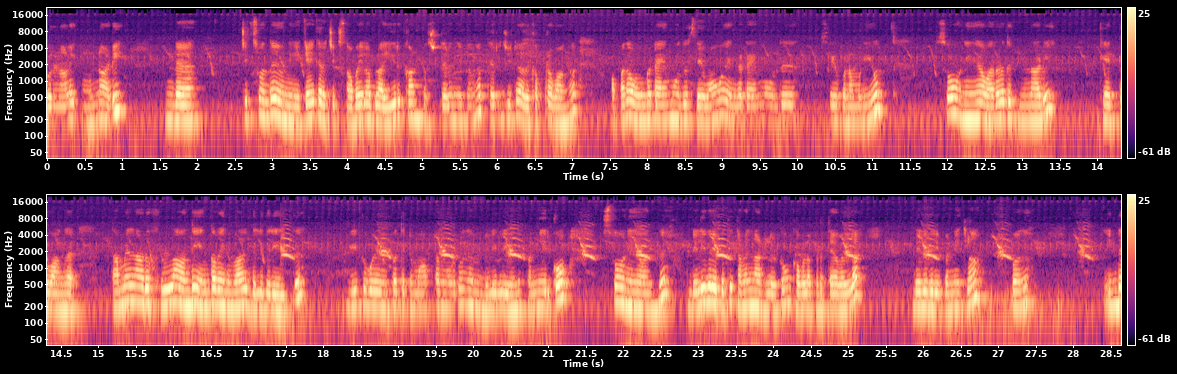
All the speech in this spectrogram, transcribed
ஒரு நாளைக்கு முன்னாடி இந்த சிக்ஸ் வந்து நீங்கள் கேட்குற சிக்ஸ் அவைலபிளாக இருக்கான்னு ஃபஸ்ட் தெரிஞ்சுக்கோங்க. தெரிஞ்சுட்டு அதுக்கப்புறம் வாங்க. அப்போ தான் உங்கள் டைமும் வந்து சேவ் ஆகும். எங்கள் டைமும் வந்து சேவ் பண்ண முடியும். ஸோ நீங்கள் வர்றதுக்கு முன்னாடி கேட்டு வாங்க. தமிழ்நாடு ஃபுல்லாக வந்து எங்கே வேணுமானாலும் டெலிவரி இருக்குது இருக்கக்கூடிய முப்பத்தெட்டு மாவட்டங்களுக்கும் நம்ம டெலிவரி வந்து பண்ணியிருக்கோம். ஸோ நீங்கள் வந்து டெலிவரி பற்றி தமிழ்நாட்டில் இருக்கவும் கவலைப்பட தேவையில்ல. டெலிவரி பண்ணிக்கலாம். இப்போ வந்து இந்த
